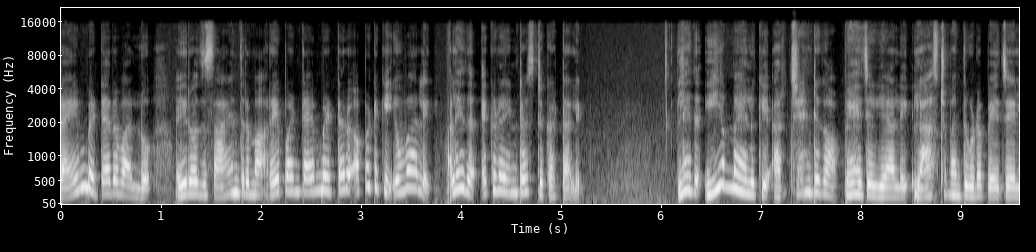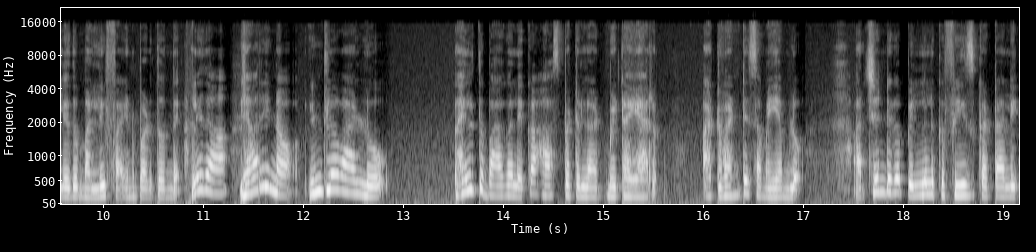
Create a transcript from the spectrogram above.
టైం పెట్టారు వాళ్ళు. ఈరోజు సాయంత్రమా? రేపని టైం పెట్టారు. అప్పటికి ఇవ్వాలి. లేదా ఎక్కడ ఇంట్రెస్ట్ కట్టాలి? లేదా ఈఎంఐలకి అర్జెంటుగా పే చేయాలి. లాస్ట్ మంత్ కూడా పే చేయలేదు. మళ్ళీ ఫైన్ పడుతుంది. లేదా ఎవరైనా ఇంట్లో వాళ్ళు హెల్త్ బాగాలేక హాస్పిటల్లో అడ్మిట్ అయ్యారు. అటువంటి సమయంలో అర్జెంటుగా పిల్లలకు ఫీజు కట్టాలి.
